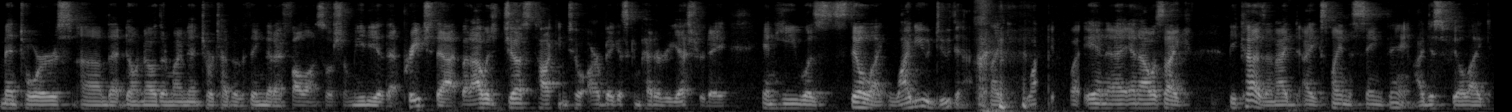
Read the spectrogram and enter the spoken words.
mentors um, that don't know they're my mentor type of a thing that I follow on social media that preach that. But I was just talking to our biggest competitor yesterday, and he was still like, "Why do you do that?" Like, why? And and I was like, "Because," and I I explained the same thing. I just feel like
